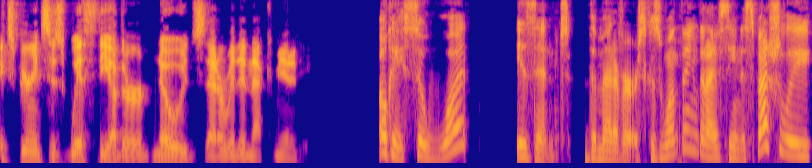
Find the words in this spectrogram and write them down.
experiences with the other nodes that are within that community. Okay, so what isn't the metaverse? Because one thing that I've seen, especially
